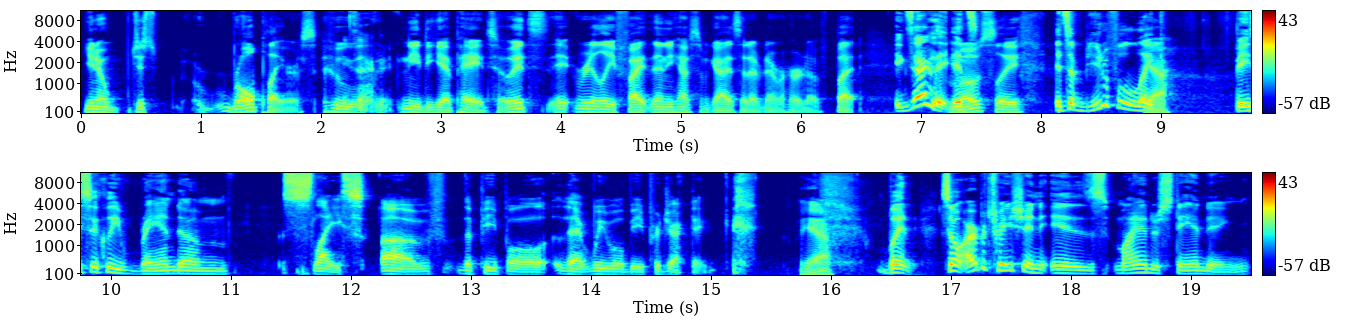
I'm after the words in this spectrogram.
you know, just role players who Exactly. need to get paid. So it's it really fight. Then you have some guys that I've never heard of, but Exactly. It's mostly, it's a beautiful like yeah, basically random slice of the people that we will be projecting. yeah, But so arbitration is my understanding,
